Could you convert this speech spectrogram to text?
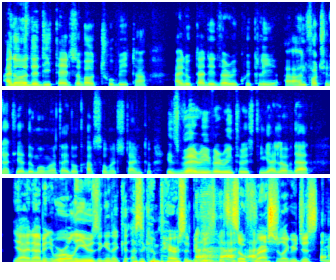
I don't know the details about TrueBit. Huh? I looked at it very quickly. Uh, unfortunately, at the moment, I don't have so much time to. It's very, very interesting. I love that. Yeah, and I mean we're only using it as a comparison because it's so fresh. Like we just we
